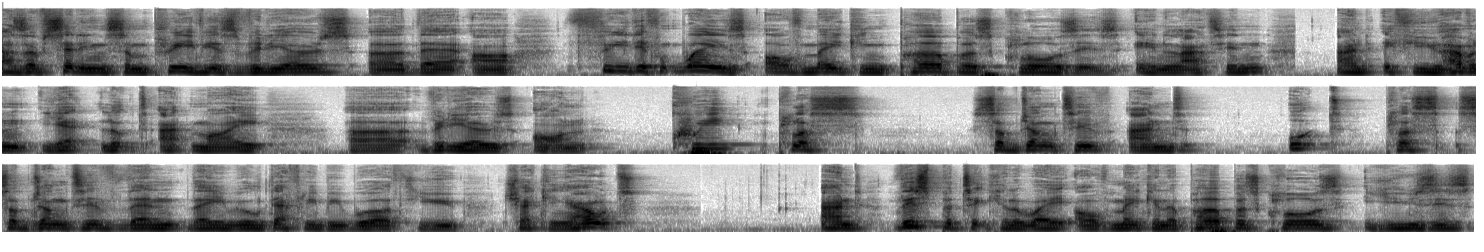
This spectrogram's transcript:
As I've said in some previous videos, uh, there are three different ways of making purpose clauses in Latin. And if you haven't yet looked at my uh, videos on qui plus subjunctive and ut plus subjunctive, then they will definitely be worth you checking out. And this particular way of making a purpose clause uses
